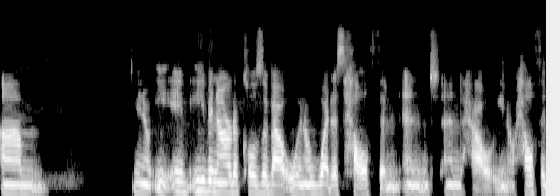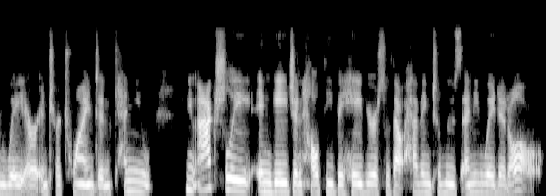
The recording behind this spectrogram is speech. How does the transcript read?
Um, you know, e- even articles about you know what is health and and and how you know health and weight are intertwined and can you can you actually engage in healthy behaviors without having to lose any weight at all?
